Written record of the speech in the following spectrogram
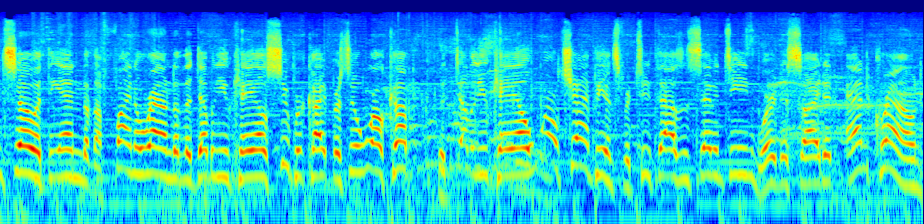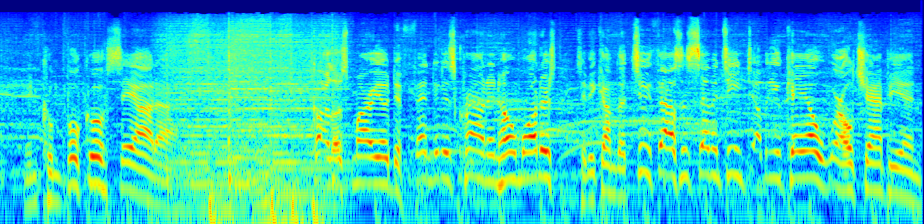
And so, at the end of the final round of the WKL Super Kite Brazil World Cup, the WKL World Champions for 2017 were decided and crowned in Cumbuco, Ceará. Carlos Mario defended his crown in home waters to become the 2017 WKL World Champion.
